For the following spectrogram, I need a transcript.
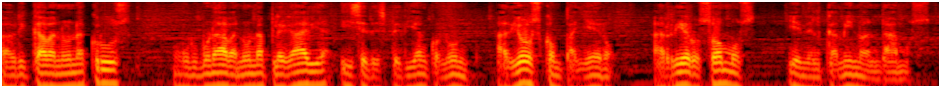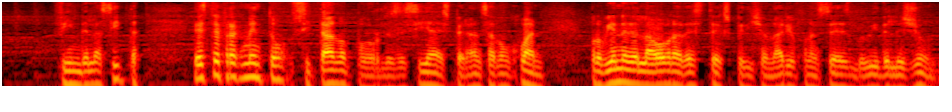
fabricaban una cruz murmuraban una plegaria y se despedían con un Adiós compañero, arrieros somos y en el camino andamos. Fin de la cita. Este fragmento, citado por, les decía, Esperanza Don Juan, proviene de la obra de este expedicionario francés Louis de Lejeune,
